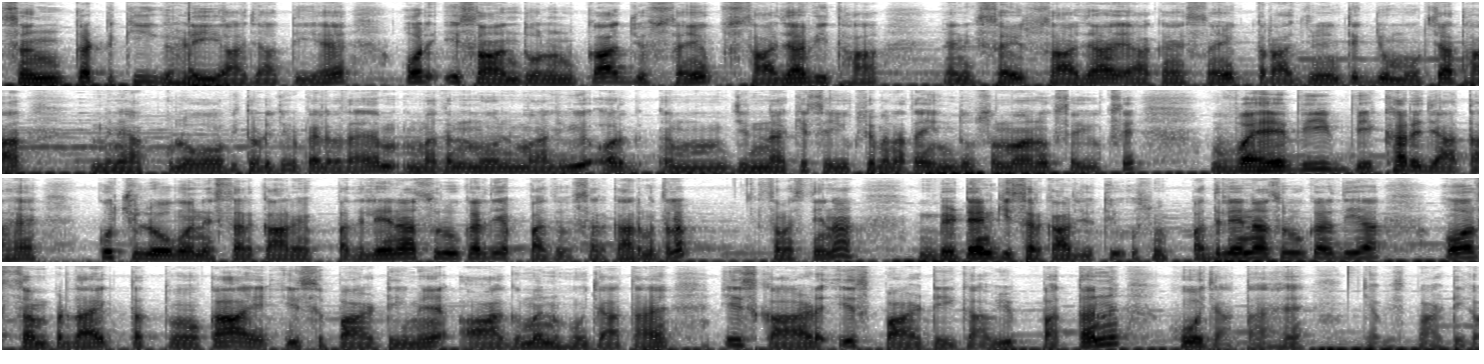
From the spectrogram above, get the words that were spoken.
संकट की घड़ी आ जाती है और इस आंदोलन का जो संयुक्त साझा भी था यानी कि संयुक्त साझा या कहें संयुक्त राजनीतिक जो मोर्चा था मैंने आपको लोगों को भी थोड़ी देर पहले बताया मदन मोहन मालवीय और जिन्ना के सहयोग से बना था हिंदू मुसलमानों के सहयोग से वह भी बिखर जाता है। कुछ लोगों ने सरकार में पद लेना शुरू कर दिया पद सरकार में मतलब समझते हैं ना, ब्रिटेन की सरकार जो थी, उसमें पद लेना शुरू कर दिया और सांप्रदायिक तत्वों का इस पार्टी में आगमन हो जाता है। इस कारण इस पार्टी का भी पतन हो जाता है। जब इस पार्टी का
